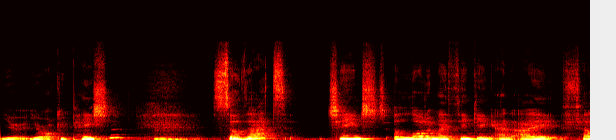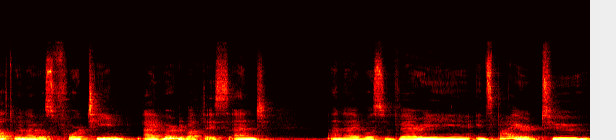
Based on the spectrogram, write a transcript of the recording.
your, your occupation. Hmm. So that changed a lot of my thinking and I felt when I was 14 I heard about this and and I was very inspired to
